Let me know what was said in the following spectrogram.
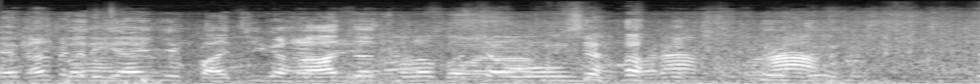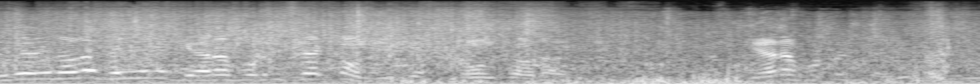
ਗਲਤ ਕਰੀ ਆਏਗੇ ਪਾਜੀ ਦਾ ਹਾਥ ਥੋੜਾ ਬਚਾ ਹੋਊਗਾ ਉਹਦੇ ਨਾਲ ਨਾ ਸਹੀ ਚੈੱਕ ਹੁੰਦੀ ਹੈ। 300 ਦਾ 11 ਫੁੱਟ ਦੀ ਚਾਹੀਦੀ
